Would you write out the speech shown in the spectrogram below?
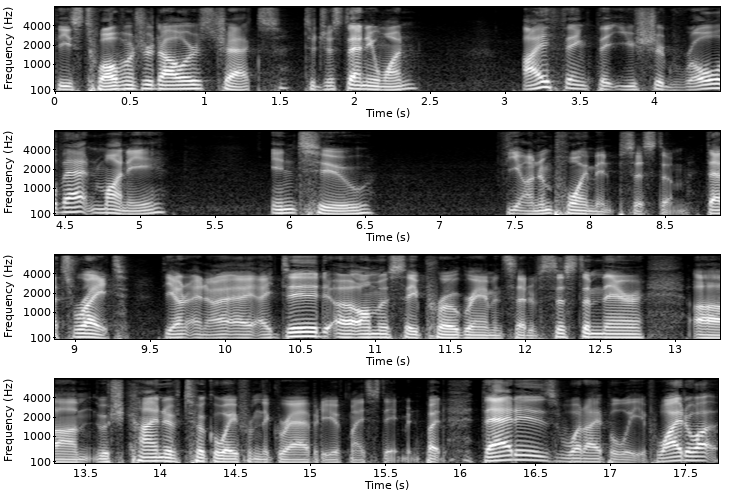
these $1,200 checks to just anyone, I think that you should roll that money into the unemployment system. That's right. The, and I, I did uh, almost say program instead of system there, um, which kind of took away from the gravity of my statement. But that is what I believe. Why do I?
